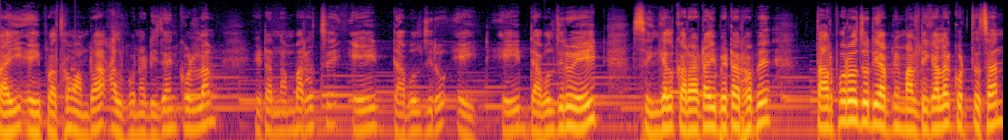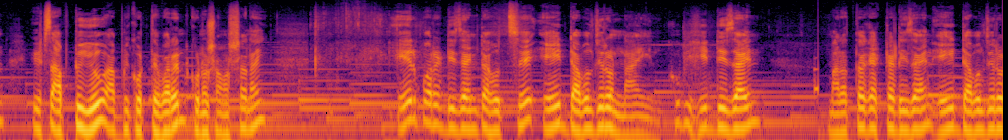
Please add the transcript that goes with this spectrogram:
তাই এই প্রথম আমরা আলপনা ডিজাইন করলাম। এটার নাম্বার হচ্ছে eight double zero eight eight double zero eight single করাটাই বেটার হবে। তারপরেও যদি আপনি মাল্টি কালার করতে চান ইটস আপ টু ইউ আপনি করতে পারেন, কোনো সমস্যা নাই। এরপরের ডিজাইনটা হচ্ছে এইট ডাবল জিরো নাইন খুবই হিট ডিজাইন, মারাত্মক একটা design eight double zero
